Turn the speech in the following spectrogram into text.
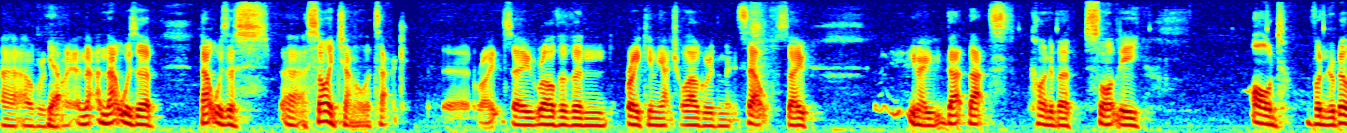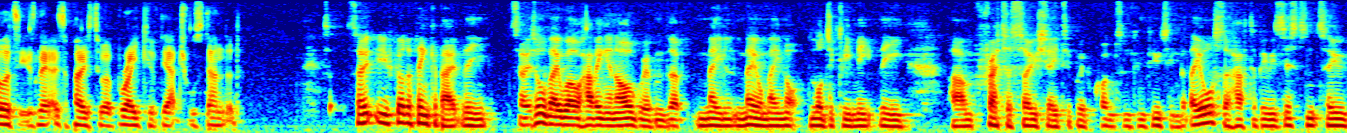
uh, algorithm, yeah. right? And and that was a that was a, uh, a side channel attack, uh, right? So rather than breaking the actual algorithm itself, so you know that that's kind of a slightly odd vulnerability, isn't it, as opposed to a break of the actual standard. So, so you've got to think about the. So it's all very well having an algorithm that may may or may not logically meet the um, threat associated with quantum computing, but they also have to be resistant to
